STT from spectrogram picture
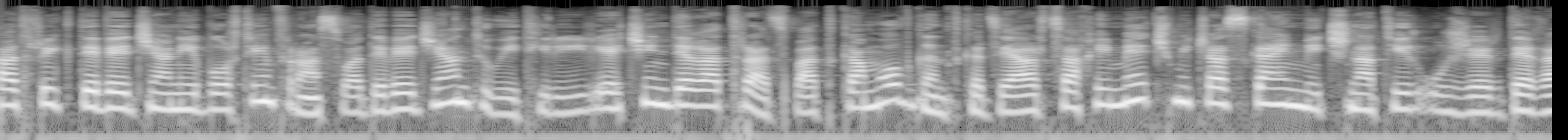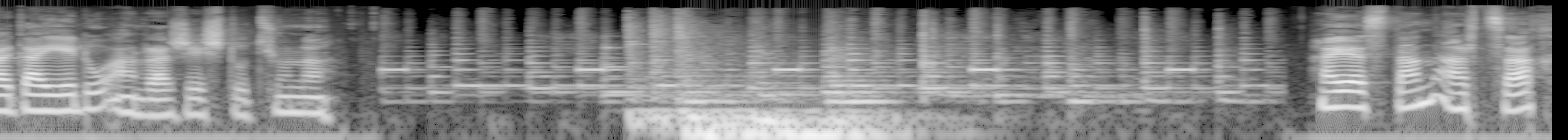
Պատրիկ Դևեջյանի որդին Ֆրանսուয়া Դևեջյան Twitter-ի իր էջին դեղատրած պատկամով գնդկծե Արցախի մեջ միջազգային միջնադիր ուժեր դեղագայելու անհրաժեշտությունը։ Հայաստան Արցախ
